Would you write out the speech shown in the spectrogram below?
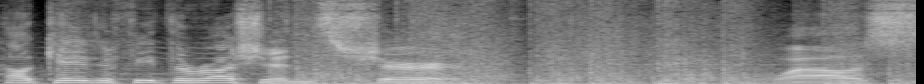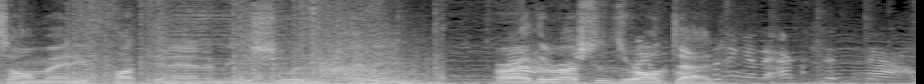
How can you defeat the Russians? Sure. Wow, there's so many fucking enemies. She wasn't kidding. Alright, the Russians are all dead. Opening an exit now.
